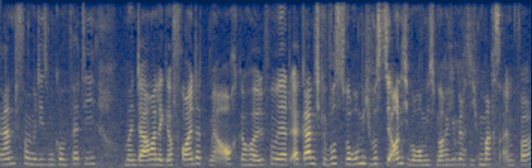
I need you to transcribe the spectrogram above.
randvoll mit diesem Konfetti. Und mein damaliger Freund hat mir auch geholfen. Er hat, gar nicht gewusst, warum. Ich wusste ja auch nicht, warum ich es mache. Ich habe gedacht, ich mache es einfach.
